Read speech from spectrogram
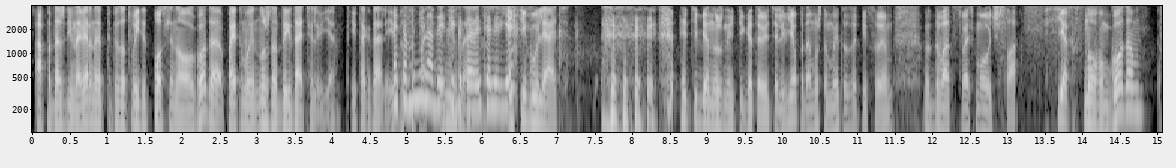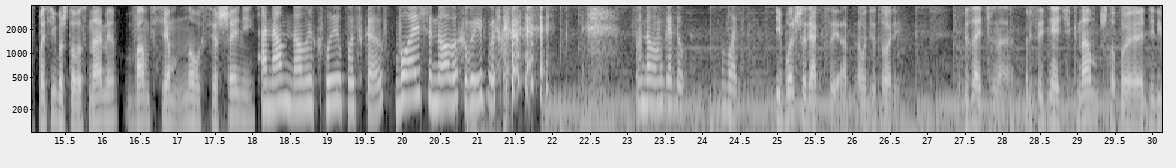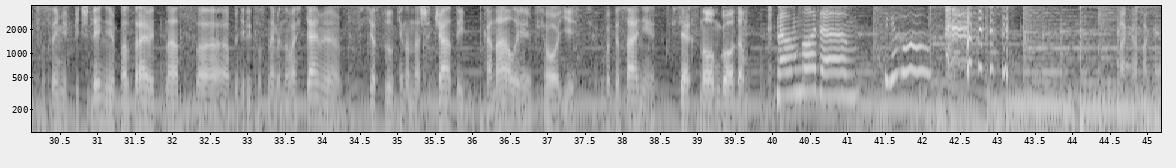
А, подожди, наверное, этот эпизод выйдет после Нового года, поэтому нужно доедать оливье и так далее. Это мне надо идти готовить оливье. Идти гулять. Тебе нужно идти готовить оливье, потому что мы это записываем 28 числа. Всех с Новым годом! Спасибо, что вы с нами. Вам всем новых свершений. А нам новых выпусков. Больше новых выпусков в новом году. Вот. И больше реакций от аудитории. Обязательно присоединяйтесь к нам, чтобы делиться своими впечатлениями, поздравить нас, э, поделиться с нами новостями. Все ссылки на наши чаты, каналы, все есть в описании. Всех с Новым годом! С Новым годом! Пока-пока.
